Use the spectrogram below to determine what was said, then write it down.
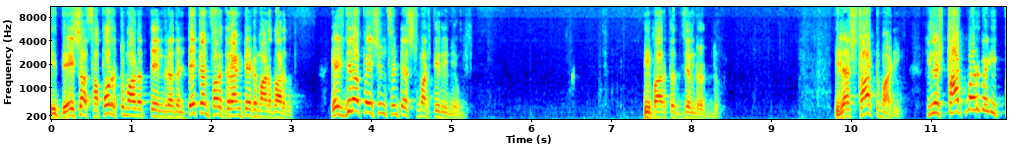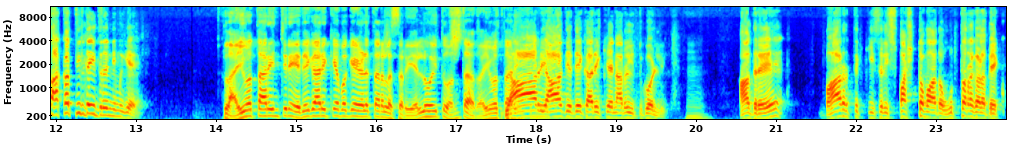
ಈ ದೇಶ ಸಪೋರ್ಟ್ ಮಾಡುತ್ತೆ ಅಂದ್ರೆ ಅದನ್ನ ಟೇಕನ್ ಫಾರ್ ಗ್ರಾಂಟೆಡ್ ಮಾಡಬಾರದು. ಎಷ್ಟು ದಿನ ಪೇಷನ್ಸ್ ಟೆಸ್ಟ್ ಮಾಡ್ತೀರಿ ನೀವು? ಈ ಭಾರತದ ಜನರದ್ದು. ಇಲ್ಲ ಸ್ಟಾರ್ಟ್ ಮಾಡಿ. ಇಲ್ಲ ಸ್ಟಾರ್ಟ್ ಮಾಡಬೇಡಿ. ತಾಕತ್ತಿಲ್ಲದೆ ಇದ್ರೆ ನಿಮಗೆ. ಅಲ್ಲ ಐವತ್ತಾರು ಇಂಚಿನ ಎದೆಗಾರಿಕೆ ಬಗ್ಗೆ ಹೇಳ್ತಾರಲ್ಲ ಸರ್. ಎಲ್ಲಿ ಹೋಯ್ತು ಅಂತ ಅದು? ಐವತ್ತಾರು ಯಾರು ಯಾವ್ದು ಎದೆಗಾರಿಕೆ ಏನಾದ್ರು ಇಟ್ಕೊಳ್ಳಿ ಆದ್ರೆ ಭಾರತಕ್ಕೆ ಈ ಸರಿ ಸ್ಪಷ್ಟವಾದ ಉತ್ತರಗಳ ಬೇಕು.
